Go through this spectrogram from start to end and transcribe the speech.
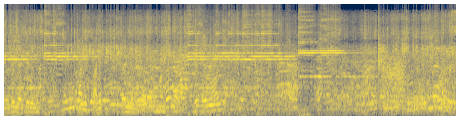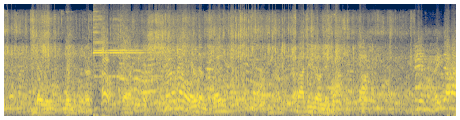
Ini kan, kan, kan time બાદની લઈ જવા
